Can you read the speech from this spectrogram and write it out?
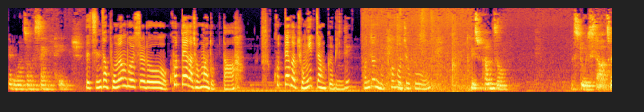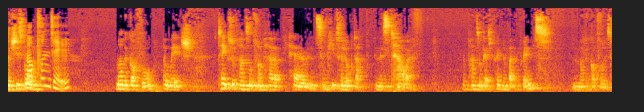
Everyone's on the same page. 근데 진짜 보면 볼수록 콧대가 정말 높다. 콧대가 종이장급인데? 완전 높아가지고. It's Rapunzel. The story starts when she's born. 라푼젤. Mother Gothel, a witch, takes Rapunzel from her parents and keeps her locked up in this tower. Rapunzel gets pregnant by the prince, and Mother Gothel is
